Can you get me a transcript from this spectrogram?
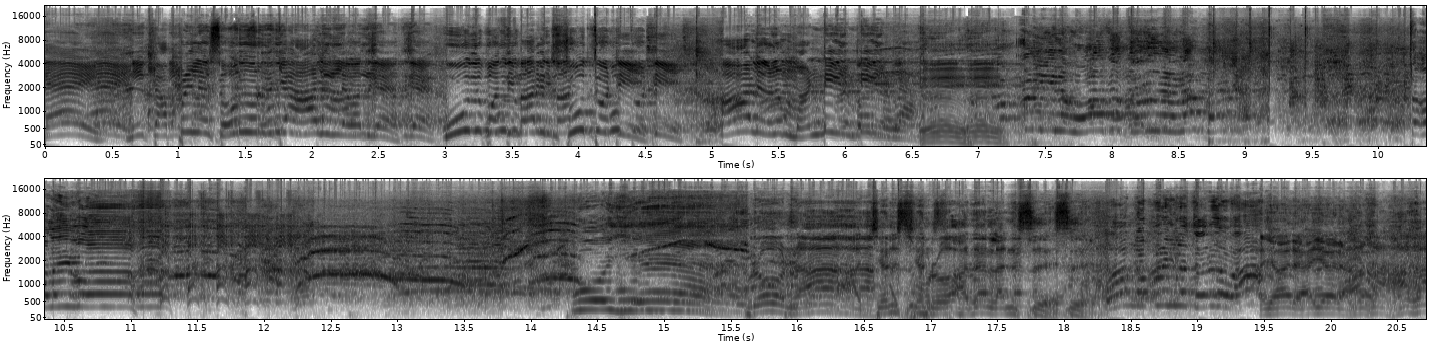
டேய் நீ கப்பலில சொருவுறதுக்கே ஆள் இல்ல வந்துக்க ஊது பத்தி மாதிரி சூத்தொட்டி ஏய் ஏய். ஓ ஏ. ப்ரோ நான் ஜென்ஸ் ப்ரோ அதான் லன்ஸ். ஐயோரு ஐயோரு ஆஹா ஆஹா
